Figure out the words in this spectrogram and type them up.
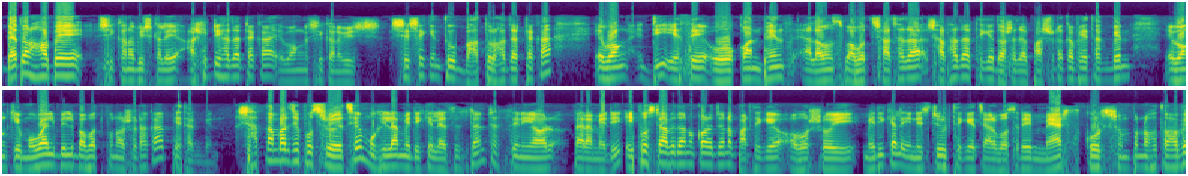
বেতন হবে শিক্ষানবিশকালে আষট্টি হাজার টাকা এবং শিক্ষানবিশ শেষে কিন্তু বাহাত্তর হাজার টাকা এবং ডিএসএ ও কনভেন্স অ্যালাউন্স বাবদ সাত হাজার সাত হাজার থেকে দশ হাজার পাঁচশো টাকা পেয়ে থাকবেন এবং কি মোবাইল বিল বাবদ পনেরোশো টাকা পেয়ে থাকবেন। সাত নম্বর যে পোস্ট রয়েছে, মহিলা মেডিকেল অ্যাসিস্ট্যান্ট, সিনিয়র প্যারামেডিক, এই পোস্টে আবেদন করার জন্য প্রার্থীকে অবশ্যই মেডিকেল ইনস্টিটিউট থেকে চার বছরের ম্যাথস কোর্স সম্পন্ন হতে হবে,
